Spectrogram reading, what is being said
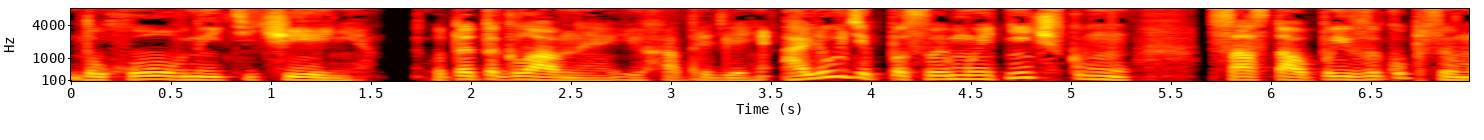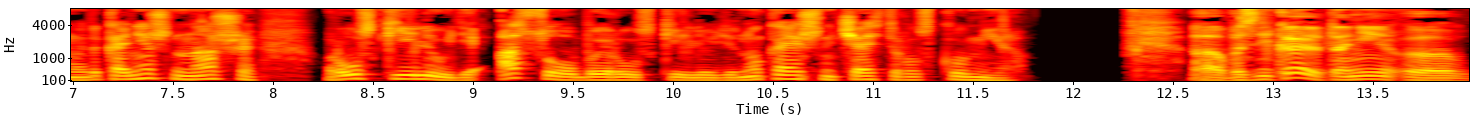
духовные течения. Вот это главное их определение. А люди по своему этническому состав по языку по своему, это, конечно, наши русские люди, особые русские люди, но, конечно, часть русского мира. А возникают они, э,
